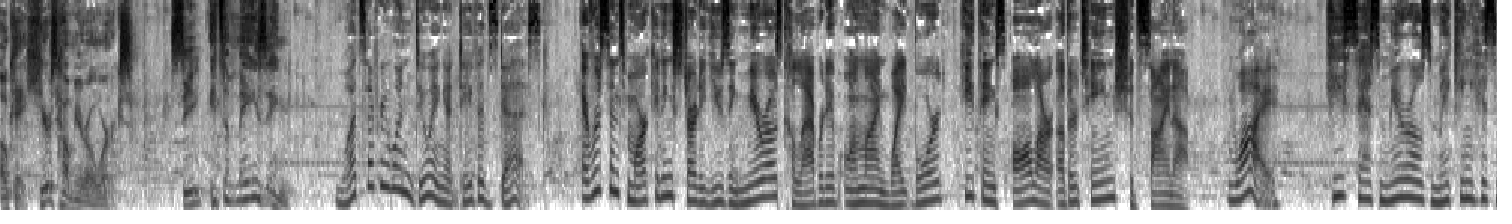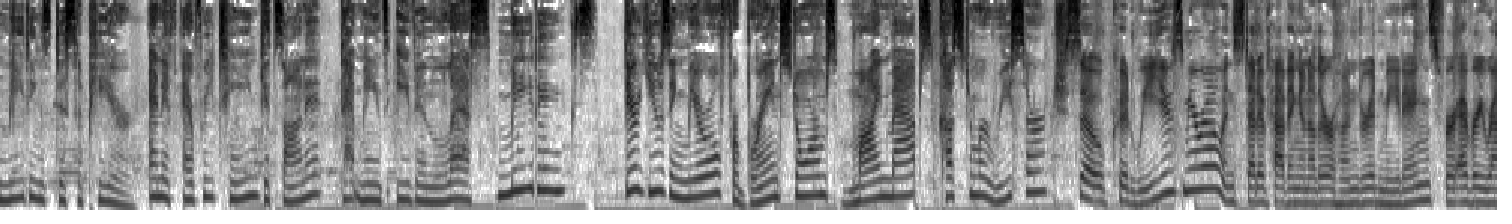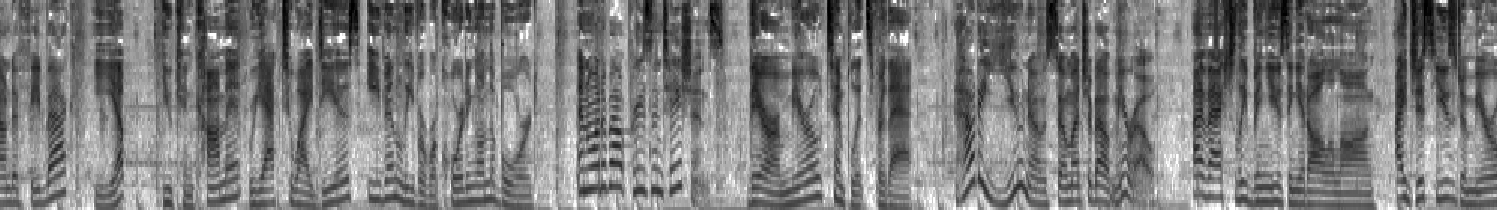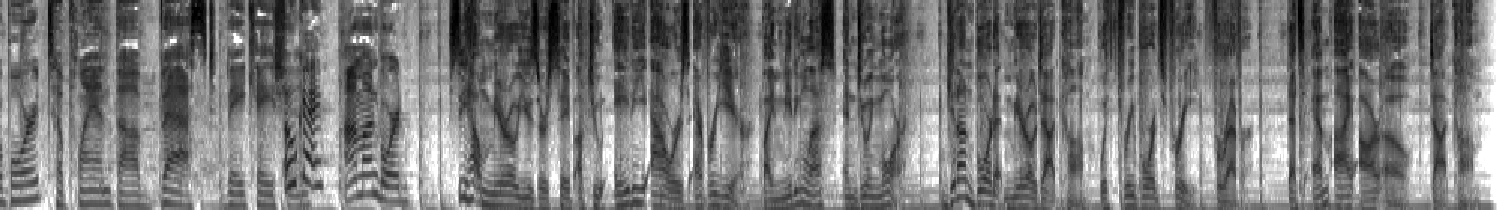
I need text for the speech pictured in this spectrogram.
Okay, here's how Miro works. See, it's amazing. What's everyone doing at David's desk? Ever since marketing started using Miro's collaborative online whiteboard, he thinks all our other teams should sign up. Why? He says Miro's making his meetings disappear. And if every team gets on it, that means even less meetings. They're using Miro for brainstorms, mind maps, customer research. So, could we use Miro instead of having another 100 meetings for every round of feedback? Yep. You can comment, react to ideas, even leave a recording on the board. And what about presentations? There are Miro templates for that. How do you know so much about Miro? I've actually been using it all along. I just used a Miro board to plan the best vacation. Okay, I'm on board. See how Miro users save up to 80 hours every year by meeting less and doing more. Get on board at Miro.com with three boards free forever. That's M I R O.com.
